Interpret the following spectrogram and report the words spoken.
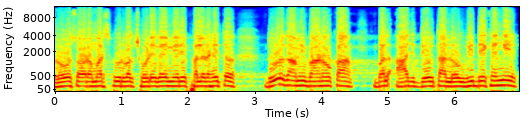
रोष और अमर्ष पूर्वक छोड़े गए मेरे फल रहित दूरगामी बाणों का। बल आज देवता लोग भी देखेंगे।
